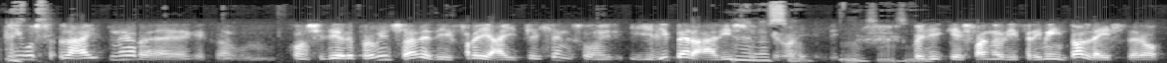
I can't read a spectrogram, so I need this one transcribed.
Pius ecco. Leitner è consigliere provinciale dei Freiheitlichen, sono i liberali eh, so, so, so. quelli che fanno riferimento all'estero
